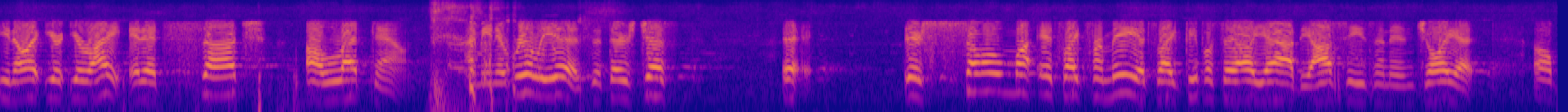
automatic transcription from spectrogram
You know what? You're you're right, and it's such a letdown. I mean, it really is. That there's just there's so much. It's like for me, it's like people say, "Oh yeah, the off season, enjoy it." Oh,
